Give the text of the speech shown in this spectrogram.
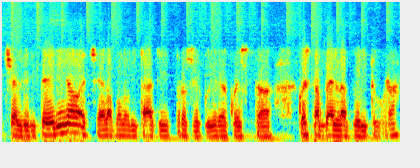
c'è l'impegno e c'è la volontà di proseguire questa, questa bella avventura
